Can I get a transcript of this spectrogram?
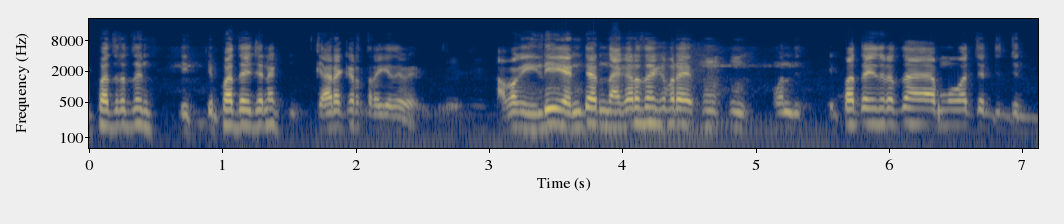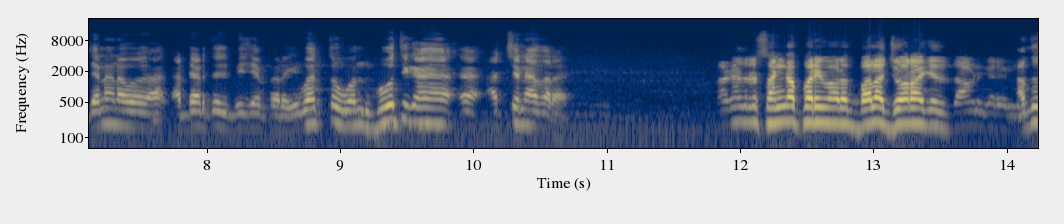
ಇಪ್ಪತ್ತರದ ಇಪ್ಪತ್ತೈದು ಜನ ಕಾರ್ಯಕರ್ತರಾಗಿದ್ದೇವೆ. ಅವಾಗ ಇಡೀ ಎಂಟರ್ ನಗರದಾಗ ಬರೀ ಒಂದು ಇಪ್ಪತ್ತೈದರದ ಮೂವತ್ತು ಜನ ನಾವು ಅಡ್ಡಾಡ್ತಿದ್ವಿ ಬಿಜೆಪಿ ಅವರು. ಇವತ್ತು ಒಂದು ಬೂತಿಗೆ ಹತ್ತು ಜನ ಅದಾರ ಹಾಗಾದ್ರೆ ಸಂಘ ಪರಿವಾರದ ಬಲ ಜೋರಾಗಿದೆ ದಾವಣಗೆರೆ ಅದು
